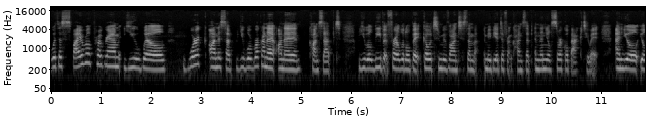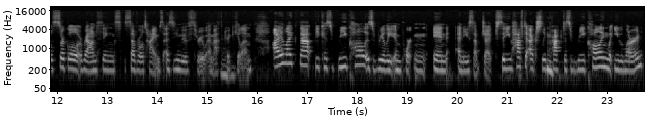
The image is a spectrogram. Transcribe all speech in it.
With a spiral program, you will work on a sub you will work on a on a concept. You will leave it for a little bit go to move on to some maybe a different concept and then you'll circle back to it. And you'll you'll circle around things several times as you move through a math mm-hmm. curriculum. I like that because recall is really important in any subject. So you have to actually mm-hmm. practice recalling what you learn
